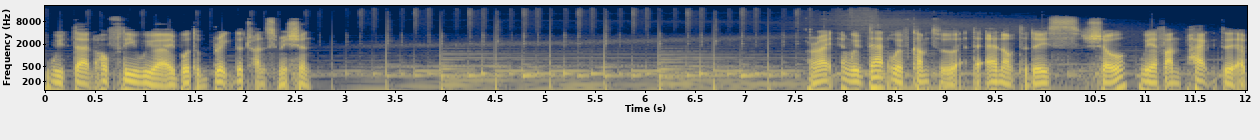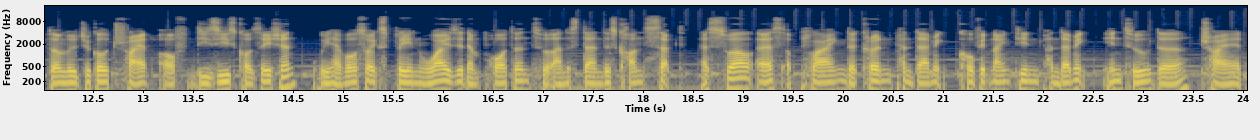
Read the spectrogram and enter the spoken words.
with that hopefully we are able to break the transmission Alright, and with that, we've come to the end of today's show. We have unpacked the epidemiological triad of disease causation. We have also explained why is it important to understand this concept, as well as applying the current pandemic, COVID-19 pandemic, into the triad.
